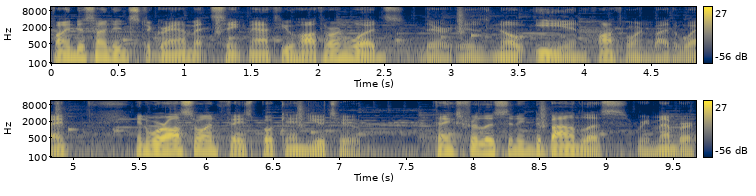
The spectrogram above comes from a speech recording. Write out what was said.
find us on Instagram at St. Matthew Hawthorn Woods. There is no E in Hawthorn, by the way. And we're also on Facebook and YouTube. Thanks for listening to Boundless. Remember,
